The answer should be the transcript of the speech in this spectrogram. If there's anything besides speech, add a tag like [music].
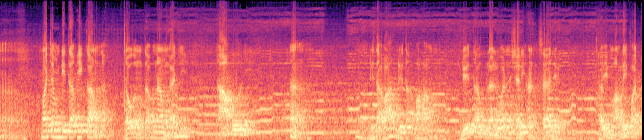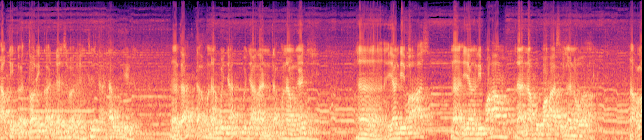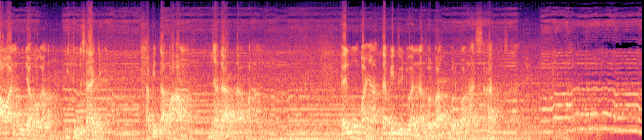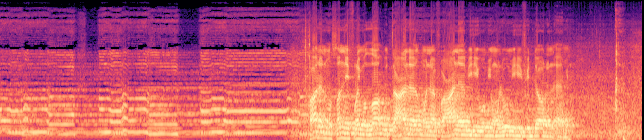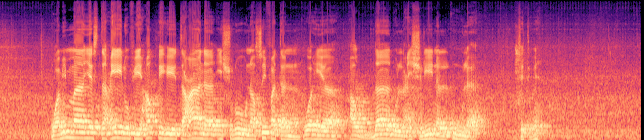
ha, macam kitab hikam lah orang tak pernah mengaji. Apa ni? Ha. dia tak faham dia tak faham. Dia tahu laluan syariat saja. Tapi makrifat hakikat tarikat dan sebagainya itu tak tahu dia. Ha, tak tak pernah berjalan, berjalan tak pernah mengaji. Ha, yang dibahas nah yang dipaham nah nak berbahas dengan orang. Nak lawan hujah orang. Itu saja. Tapi tak faham ya tak tak faham ilmu banyak tapi tujuan nak berbah berbahasa قال المصنف رحمه الله تعالى ونفعنا به وبعلومه في الدار الآمن ومما يستحيل في حقه تعالى عشرون صفة وهي أضداد العشرين الأولى situ eh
